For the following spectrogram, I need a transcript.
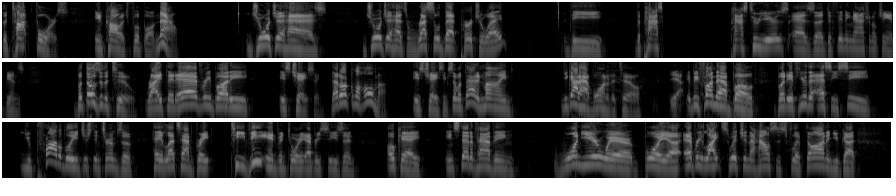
the top force in college football. Now, Georgia has Georgia has wrestled that perch away. The the past past two years as uh, defending national champions, but those are the two, right? That everybody is chasing. That Oklahoma is chasing. So with that in mind, you got to have one of the two. Yeah. It'd be fun to have both, but if you're the SEC, you probably just in terms of hey, let's have great TV inventory every season. Okay, instead of having one year where boy, uh, every light switch in the house is flipped on, and you've got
